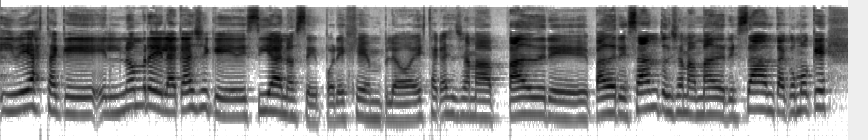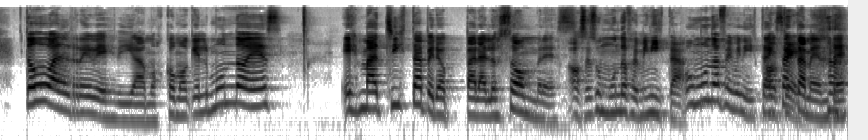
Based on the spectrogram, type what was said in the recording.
y ve hasta que el nombre de la calle que decía, no sé, por ejemplo, esta calle se llama Padre, Padre Santo, se llama Madre Santa, como que todo al revés, digamos, como que el mundo es, es machista, pero para los hombres. O sea, es un mundo feminista. Un mundo feminista, exactamente.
